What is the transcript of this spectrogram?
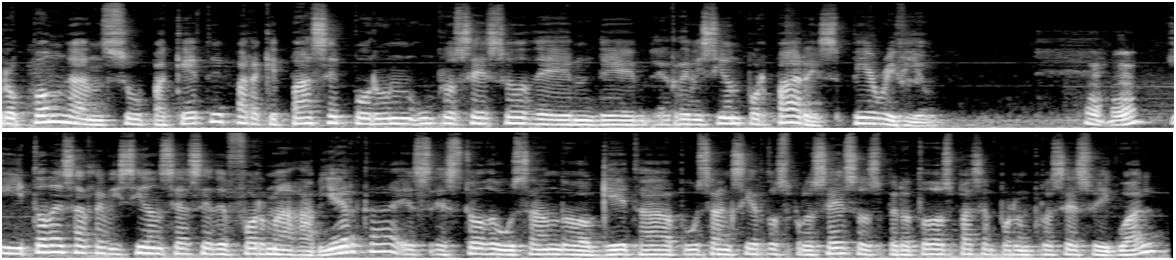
propongan su paquete para que pase por un, proceso de, de, revisión por pares, peer review. Y toda esa revisión se hace de forma abierta, es, es, todo usando GitHub, usan ciertos procesos, pero todos pasan por un proceso igual,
